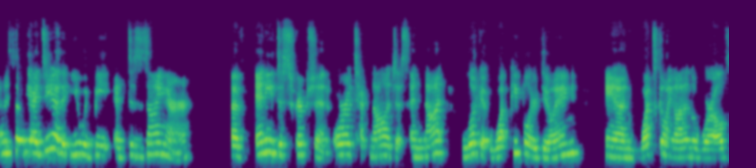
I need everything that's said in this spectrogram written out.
And so the idea that you would be a designer of any description or a technologist and not look at what people are doing and what's going on in the world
